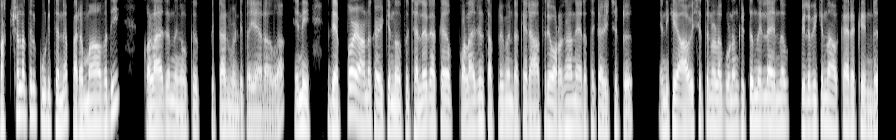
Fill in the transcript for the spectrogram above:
ഭക്ഷണത്തിൽ കൂടി തന്നെ പരമാവധി കൊളാജൻ നിങ്ങൾക്ക് കിട്ടാൻ വേണ്ടി തയ്യാറാവുക. ഇനി ഇത് എപ്പോഴാണ് കഴിക്കുന്നത്? ഇപ്പോൾ ചിലരൊക്കെ കൊളാജൻ സപ്ലിമെന്റ് ഒക്കെ രാത്രി ഉറങ്ങാൻ നേരത്തെ കഴിച്ചിട്ട് എനിക്ക് ആവശ്യത്തിനുള്ള ഗുണം കിട്ടുന്നില്ല എന്ന് വിലപിക്കുന്ന ആൾക്കാരൊക്കെ ഉണ്ട്.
